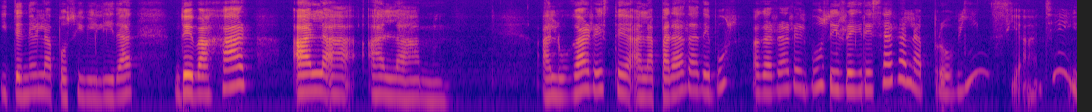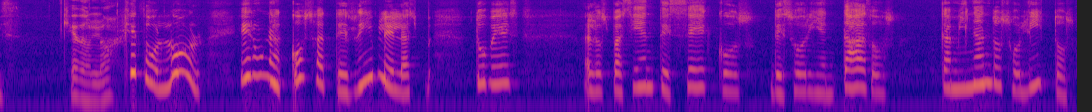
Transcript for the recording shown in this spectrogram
y tener la posibilidad de bajar a la, a la, al lugar este, a la parada de bus, agarrar el bus y regresar a la provincia. Qué dolor. Qué dolor. Era una cosa terrible. Las, tú ves a los pacientes secos, desorientados, caminando solitos,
